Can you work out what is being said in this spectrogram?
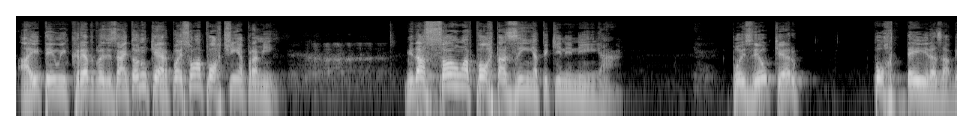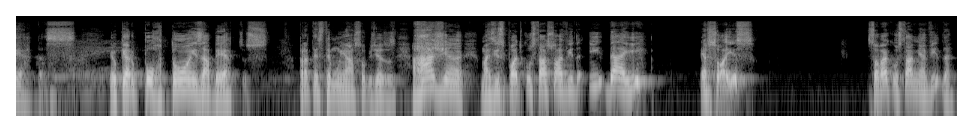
Aí tem um incrédulo que vai dizer: Ah, então eu não quero, põe só uma portinha para mim. Me dá só uma portazinha pequenininha. Pois eu quero porteiras abertas. Eu quero portões abertos para testemunhar sobre Jesus. Ah, Jean, mas isso pode custar a sua vida. E daí? É só isso? Só vai custar a minha vida?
